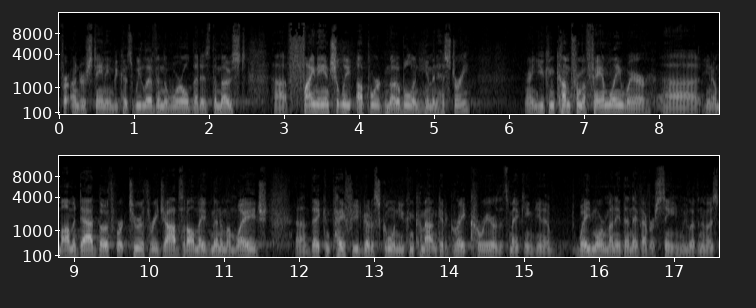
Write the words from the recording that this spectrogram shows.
for understanding because we live in the world that is the most uh, financially upward mobile in human history. Right? You can come from a family where, uh, you know, mom and dad both work two or three jobs that all made minimum wage. Uh, they can pay for you to go to school, and you can come out and get a great career that's making, you know, way more money than they've ever seen. We live in the most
